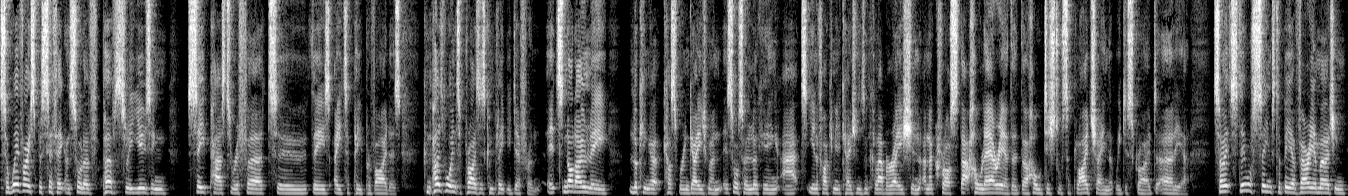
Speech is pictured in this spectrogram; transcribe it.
So we're very specific and sort of purposely using CPaaS to refer to these A to P providers. Composable Enterprise is completely different. It's not only looking at customer engagement, it's also looking at unified communications and collaboration and across that whole area, the, the whole digital supply chain that we described earlier. So it still seems to be a very emerging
